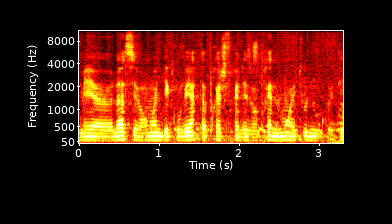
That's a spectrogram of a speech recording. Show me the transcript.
Mais euh, là, c'est vraiment une découverte. Après, je ferai des entraînements et tout de mon côté.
